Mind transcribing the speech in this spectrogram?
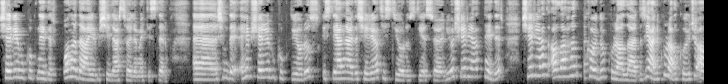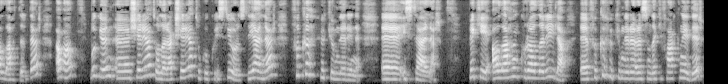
şer'i hukuk nedir ona dair bir şeyler söylemek isterim. Şimdi hep şer'i hukuk diyoruz, isteyenler de şeriat istiyoruz diye söylüyor. Şeriat nedir? Şeriat Allah'ın koyduğu kurallardır. Yani kural koyucu Allah'tır der. Ama bugün şeriat olarak şeriat hukuku istiyoruz diyenler fıkıh hükümlerini isterler. Peki Allah'ın kurallarıyla e, fıkıh hükümleri arasındaki fark nedir?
